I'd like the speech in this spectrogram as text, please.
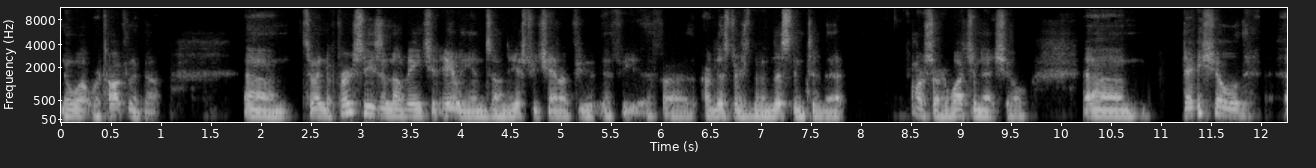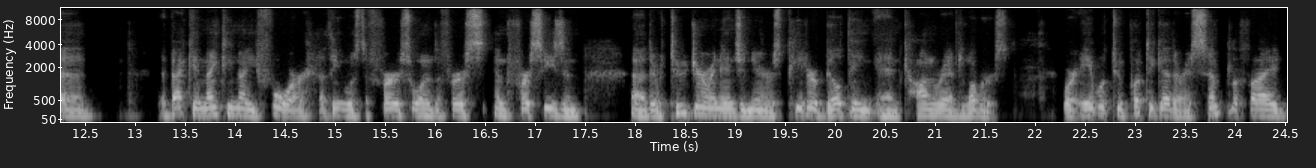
know what we're talking about. Um, so, in the first season of Ancient Aliens on the History Channel, if you if you, if our, uh, our listeners have been listening to that, or sorry, watching that show, um, they showed uh, back in 1994. I think it was the first one of the first in the first season uh, there were two German engineers, Peter Belting and Konrad Lubbers, were able to put together a simplified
